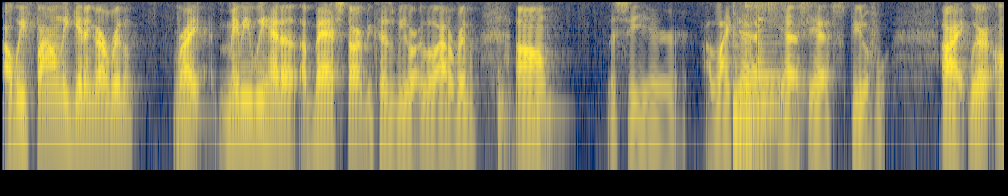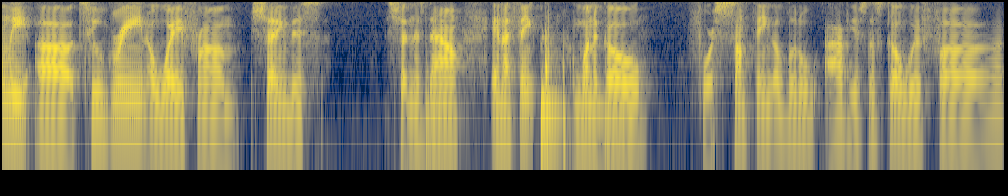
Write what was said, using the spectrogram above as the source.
Are we finally getting our rhythm? Right? Maybe we had a, a bad start because we were a little out of rhythm. Um, let's see here. I like that. Yes, yes, beautiful. All right, we're only uh, two green away from shutting this, shutting this down, and I think I'm gonna go for something a little obvious. Let's go with, uh, oh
